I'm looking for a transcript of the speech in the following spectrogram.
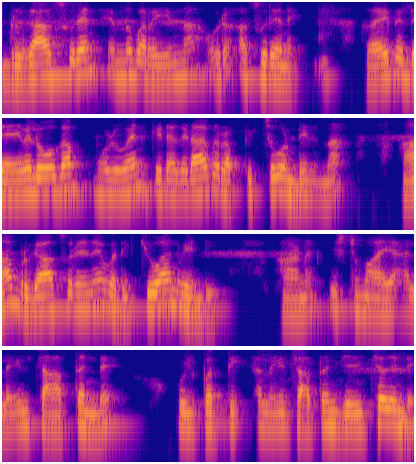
മൃഗാസുരൻ എന്ന് പറയുന്ന ഒരു അസുരനെ. അതായത് ദേവലോകം മുഴുവൻ കിടകിട വിറപ്പിച്ചുകൊണ്ടിരുന്ന ആ മൃഗാസുരനെ വധിക്കുവാൻ വേണ്ടി ആണ് വിഷ്ണുമായ അല്ലെങ്കിൽ ചാത്തന്റെ ഉൽപ്പത്തി അല്ലെങ്കിൽ ചാത്തൻ ജനിച്ചതിന്റെ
